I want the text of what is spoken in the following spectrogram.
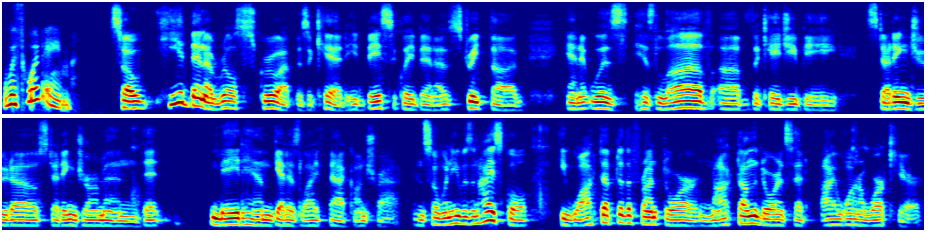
With what aim? So he had been a real screw up as a kid. He'd basically been a street thug, and it was his love of the KGB, studying judo, studying German, that made him get his life back on track. And so when he was in high school, he walked up to the front door, knocked on the door, and said, I want to work here.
